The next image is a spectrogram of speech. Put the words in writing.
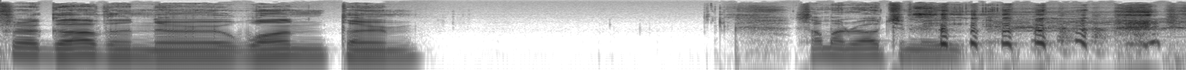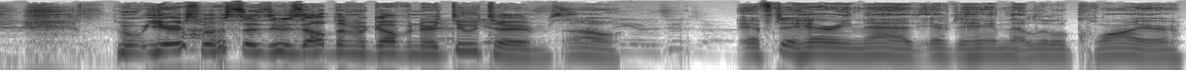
for governor, one term. Someone wrote to me. You're supposed to do Zeldin for governor two terms. oh, after hearing that, after hearing that little choir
